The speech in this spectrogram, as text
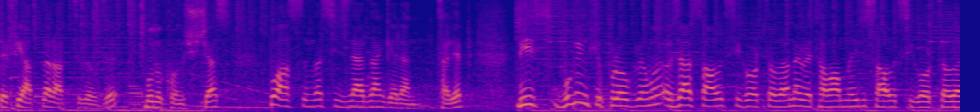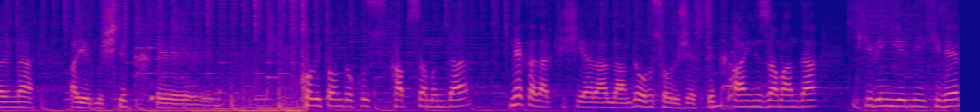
ve fiyatlar arttırıldı. Bunu konuşacağız. Bu aslında sizlerden gelen talep. Biz bugünkü programı özel sağlık sigortalarına ve tamamlayıcı sağlık sigortalarına ayırmıştık. Ee, Covid-19 kapsamında ne kadar kişi yararlandı onu soracaktık. Aynı zamanda 2022'de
